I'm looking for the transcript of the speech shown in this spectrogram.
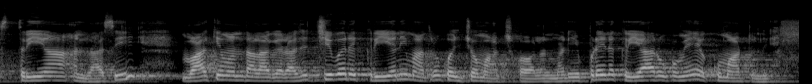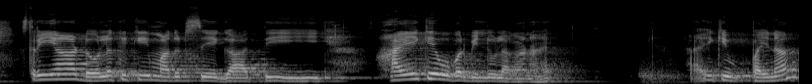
స్త్రీయ అని రాసి వాక్యం అంతా అలాగే రాసి చివరి క్రియని మాత్రం కొంచెం మార్చుకోవాలన్నమాట. ఎప్పుడైనా క్రియారూపమే ఎక్కువ మారుతుంది. స్త్రీయ డోలక్కి మొదటిసే గాతి హైకే ఊపర్ బిందు లగానా హై. హైకి పైన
